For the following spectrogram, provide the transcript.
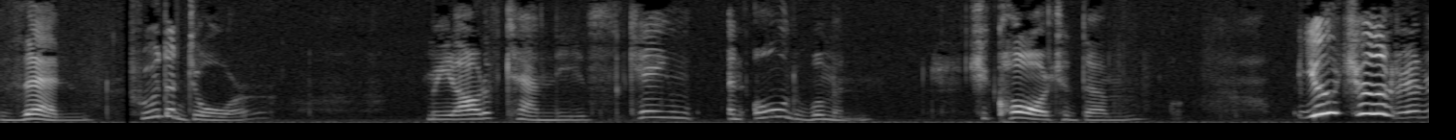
Then through the door, made out of candies, came an old woman. She called to them, You children,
